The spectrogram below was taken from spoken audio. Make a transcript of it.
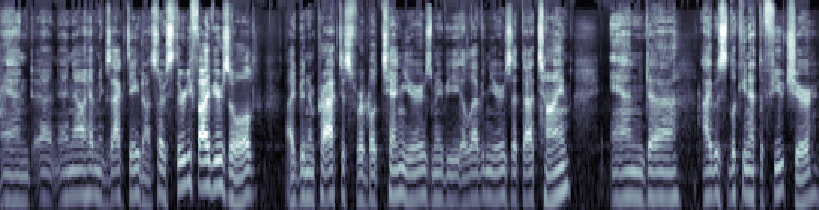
and uh, and now i have an exact date on it. so i was 35 years old. I'd been in practice for about 10 years maybe 11 years at that time. And uh, i was looking at the future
